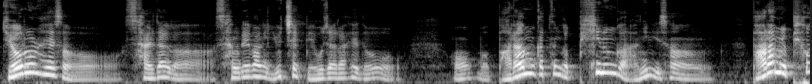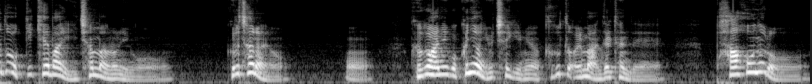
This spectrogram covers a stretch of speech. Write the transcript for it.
결혼해서 살다가 상대방이 유책 배우자라 해도 어, 뭐 바람 같은 거 피는 거 아닌 이상 바람을 펴도 끼켜봐야 2천만 원이고 그렇잖아요. 어, 그거 아니고 그냥 유책이면 그것도 얼마 안 될 텐데 파혼으로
